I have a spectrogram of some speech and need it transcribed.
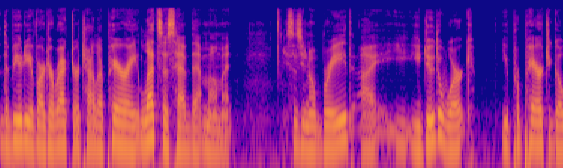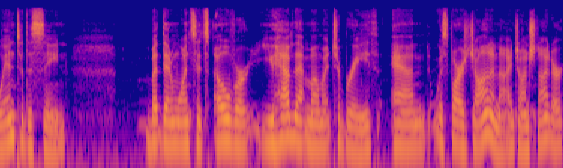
the beauty of our director, Tyler Perry, lets us have that moment. He says, "You know, breathe. I, you do the work." you prepare to go into the scene, but then once it's over, you have that moment to breathe. And as far as John and I, John Schneider,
